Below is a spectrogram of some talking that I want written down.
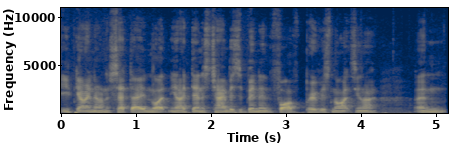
you'd go in there on a Saturday and like you know Dennis Chambers had been in five previous nights, you know, and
